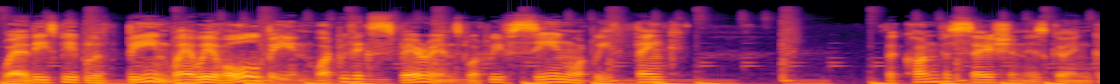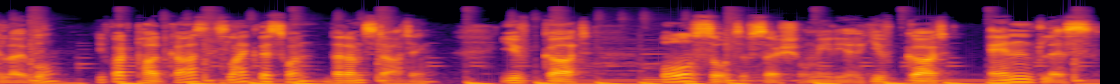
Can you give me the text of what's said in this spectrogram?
where these people have been, where we have all been, what we've experienced, what we've seen, what we think. The conversation is going global. You've got podcasts like this one that I'm starting. You've got all sorts of social media. You've got endless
